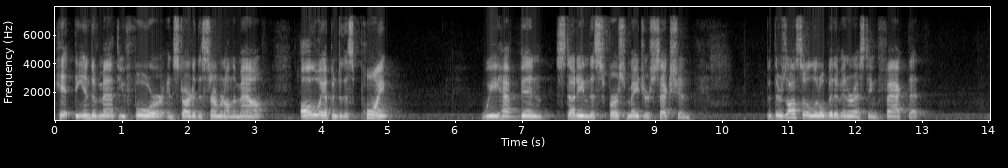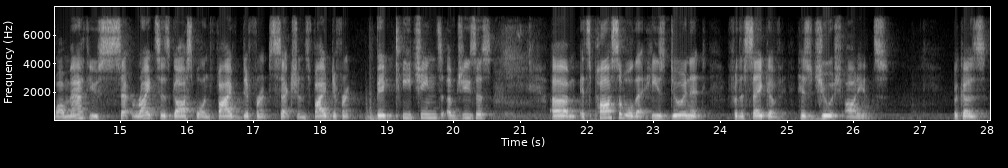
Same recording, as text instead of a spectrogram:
hit the end of Matthew 4 and started the Sermon on the Mount, all the way up into this point, we have been studying this first major section. But there's also a little bit of interesting fact that while Matthew set, writes his gospel in five different sections, five different big teachings of Jesus, um, it's possible that he's doing it for the sake of his Jewish audience. Because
